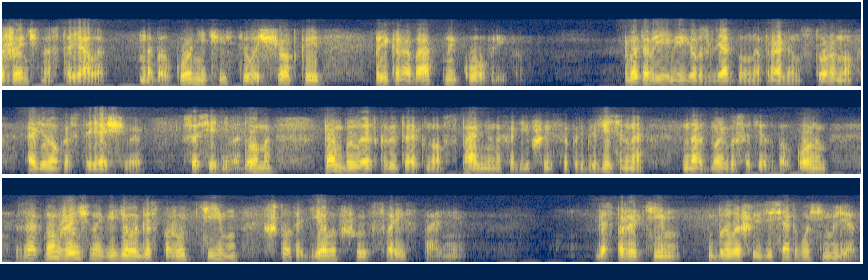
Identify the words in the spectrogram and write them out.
женщина стояла на балконе, чистила щеткой прикроватный коврик. В это время ее взгляд был направлен в сторону одиноко стоящего соседнего дома. Там было открыто окно в спальню, находившееся приблизительно на одной высоте с балконом. За окном женщина видела госпожу Тим, что-то делавшую в своей спальне. Госпожа Тим было 68 лет.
